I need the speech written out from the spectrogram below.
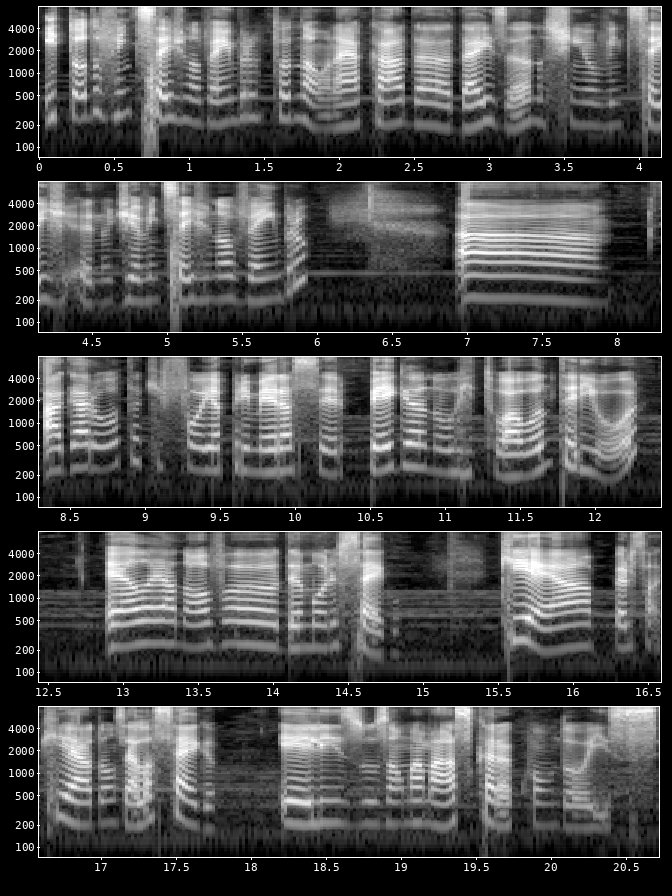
E todo 26 de novembro, todo não, né? A cada 10 anos tinha o 26, eh, no dia 26 de novembro, a, a garota que foi a primeira a ser pega no ritual anterior, ela é a nova demônio cego que é a que é a donzela cega. Eles usam uma máscara com dois,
